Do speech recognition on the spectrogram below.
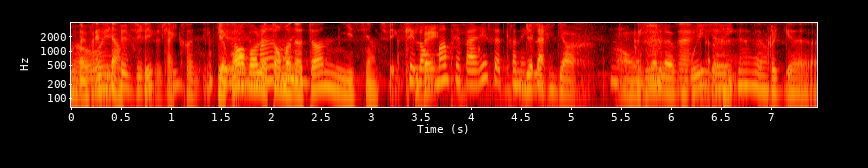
Un Des vrai scientifique, la chronique. Il C'est va pas avoir le ton monotone, il est scientifique. C'est Ben, longuement préparé, cette Il chronique y a de la rigueur. On doit l'avouer. La là. Rigueur, rigueur,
